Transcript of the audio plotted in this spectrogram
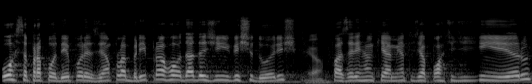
força para poder, por exemplo, abrir para rodadas de investidores, Legal. fazerem ranqueamento de aporte de dinheiro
